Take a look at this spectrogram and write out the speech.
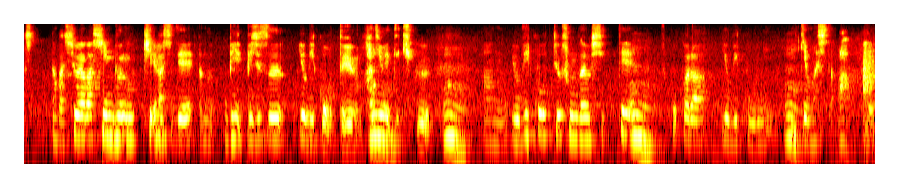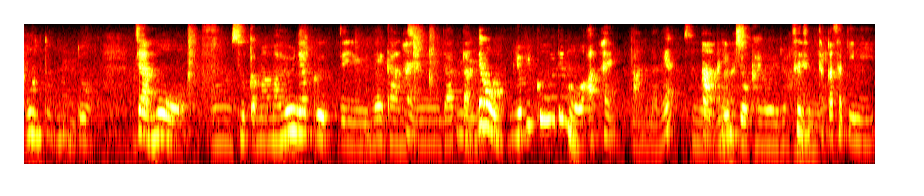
ちなんか父親が新聞の切れ端であの美美術予備校というのを初めて聞く、うん。あの予備校っていう存在を知って、うん。そこから予備校に行きました。あ、本当本当。じゃあもう、うん、そうか、まあ迷いなくっていうね感じだった。はい。うんでも予備校でもあっはい、たんだね。そあありました。一応通えるそうです。ね高崎に、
